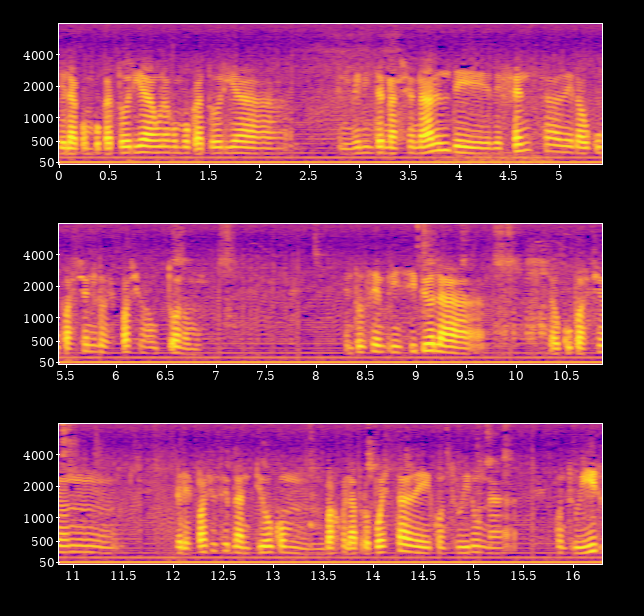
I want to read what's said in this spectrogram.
de la convocatoria, una convocatoria a nivel internacional de defensa de la ocupación y los espacios autónomos. Entonces, en principio, la, la ocupación del espacio se planteó con, bajo la propuesta de construir una construir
